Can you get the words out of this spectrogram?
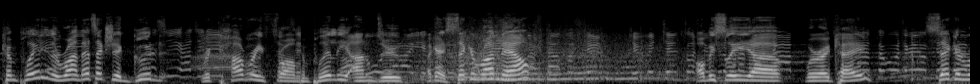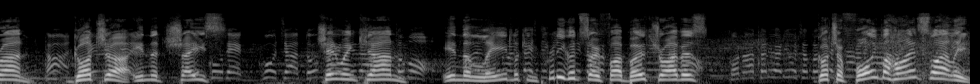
Completing the run. That's actually a good recovery from completely undo. Okay, second run now. Obviously, uh, we're okay. Second run. Gotcha in the chase. Chen Wenqian in the lead, looking pretty good so far. Both drivers. Gotcha falling behind slightly.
